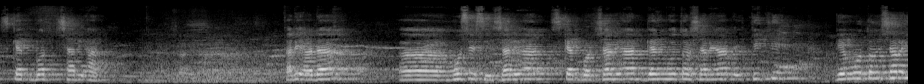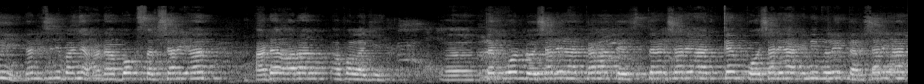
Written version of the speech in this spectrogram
skateboard syariat. Tadi ada uh, musisi syariat, skateboard syariat, geng motor syariat, kiki, geng motor syari dan di sini banyak ada boxer syariat, ada orang apa lagi? Uh, taekwondo syariat, karate syariat, kempo syariat, ini militer syariat,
